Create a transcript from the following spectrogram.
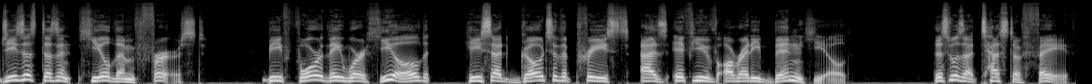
Jesus doesn't heal them first. Before they were healed, he said, Go to the priests as if you've already been healed. This was a test of faith.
